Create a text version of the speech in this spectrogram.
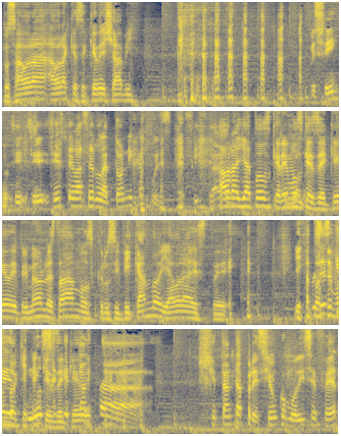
Pues ahora, ahora que se quede Xavi. Pues sí, si este va a ser la tónica, pues sí, claro. Ahora ya todos queremos que se quede. Primero lo estábamos crucificando y ahora este. ya pues todo el mundo quiere que se quede. Tanta, qué tanta presión, como dice Fer,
